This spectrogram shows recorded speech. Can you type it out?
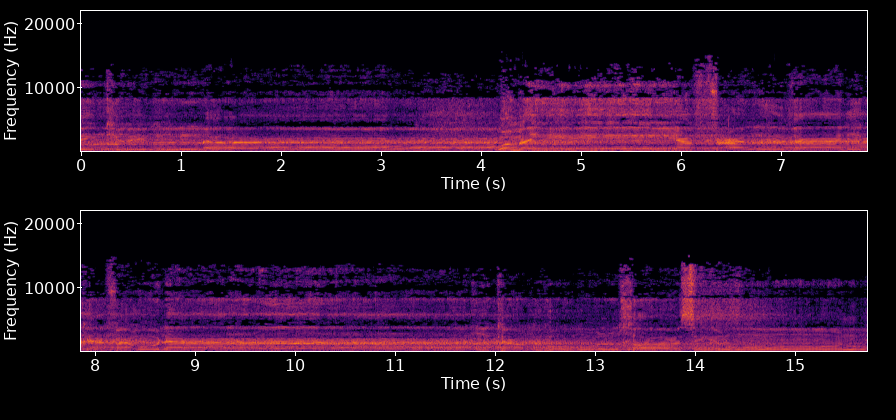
ذكر الله. ومن يفعل ذلك فأولئك الخاسرون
